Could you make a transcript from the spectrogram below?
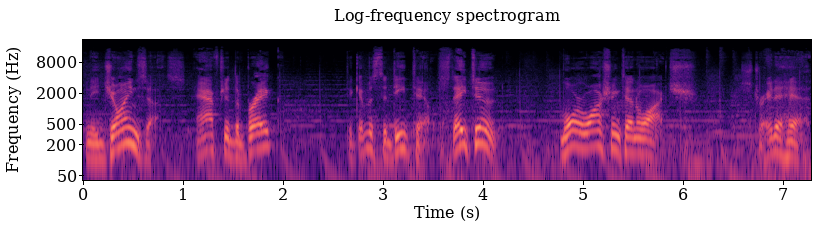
and he joins us after the break to give us the details. Stay tuned. More Washington Watch straight ahead.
